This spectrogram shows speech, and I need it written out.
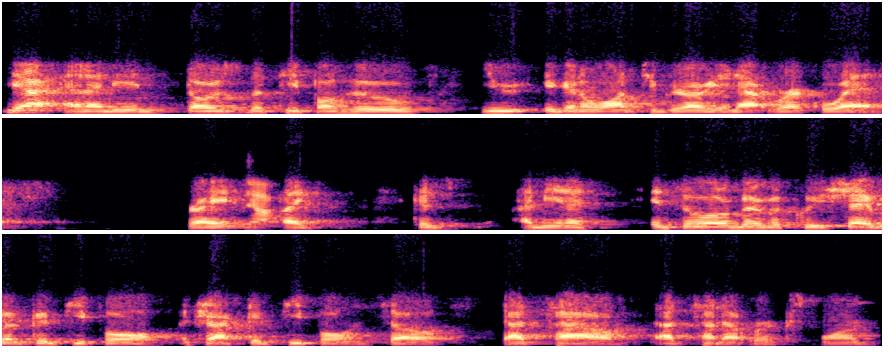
Yeah, and I mean, those are the people who you, you're going to want to grow your network with, right? Yeah. Like, because I mean, it's, it's a little bit of a cliche, but good people attract good people, and so that's how that's how networks form,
